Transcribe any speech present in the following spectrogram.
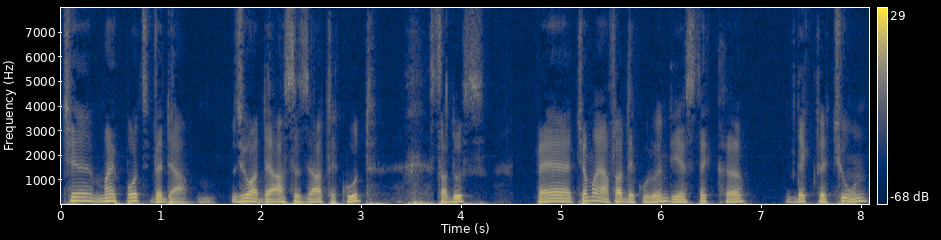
Ce mai poți vedea? Ziua de astăzi a trecut, s-a dus. Pe ce mai aflat de curând este că de Crăciun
